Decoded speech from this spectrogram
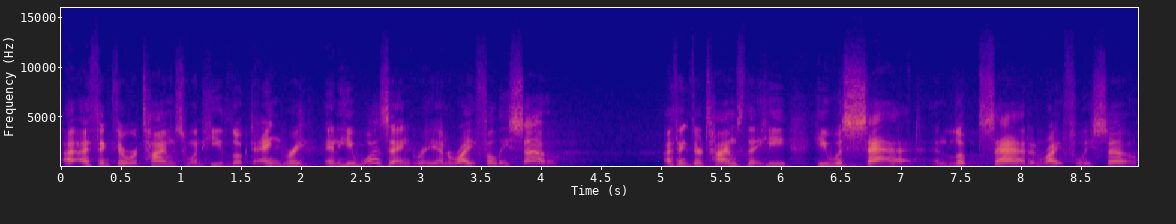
I think there were times when he looked angry, and he was angry, and rightfully so. I think there are times that he, he was sad and looked sad, and rightfully so.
